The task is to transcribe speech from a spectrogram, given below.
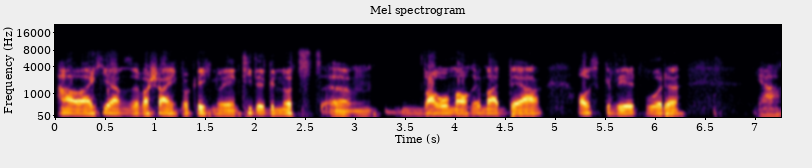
Aber hier haben sie wahrscheinlich wirklich nur den Titel genutzt, ähm, warum auch immer der ausgewählt wurde. Ja,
